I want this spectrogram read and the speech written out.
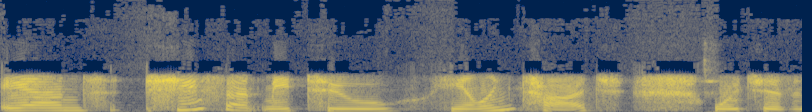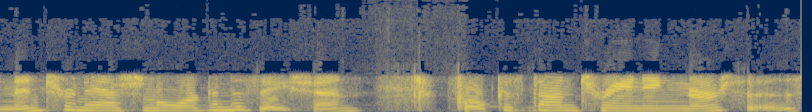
And she sent me to Healing Touch, which is an international organization focused on training nurses,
